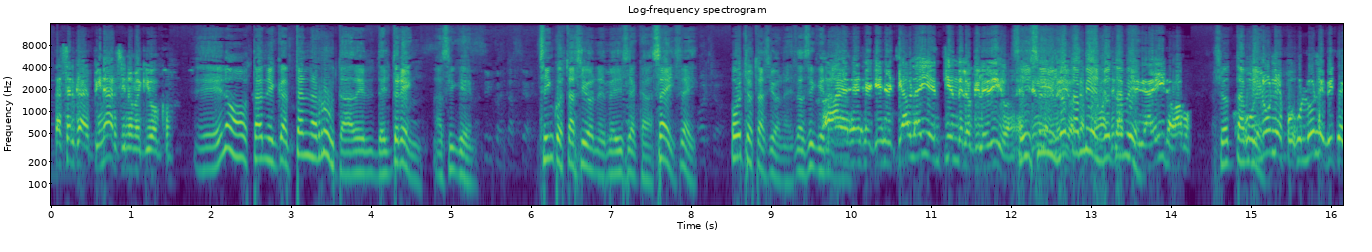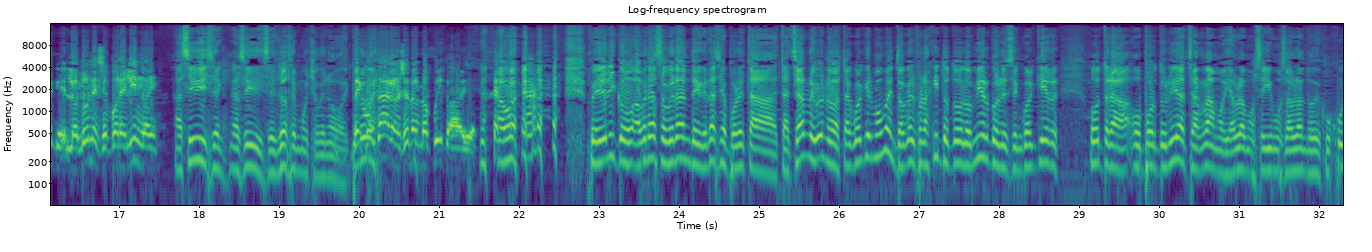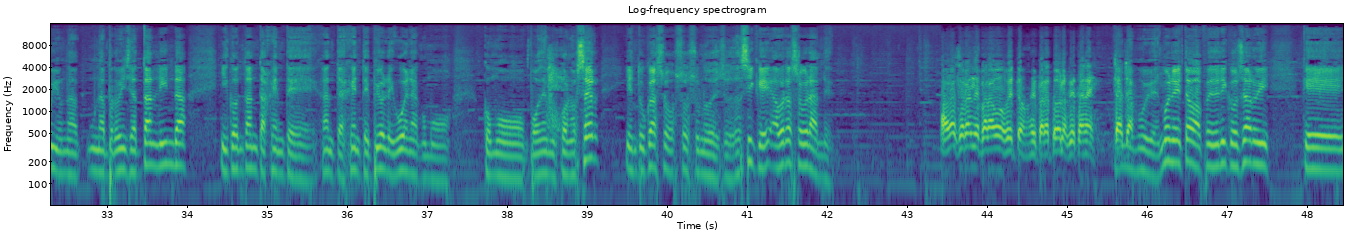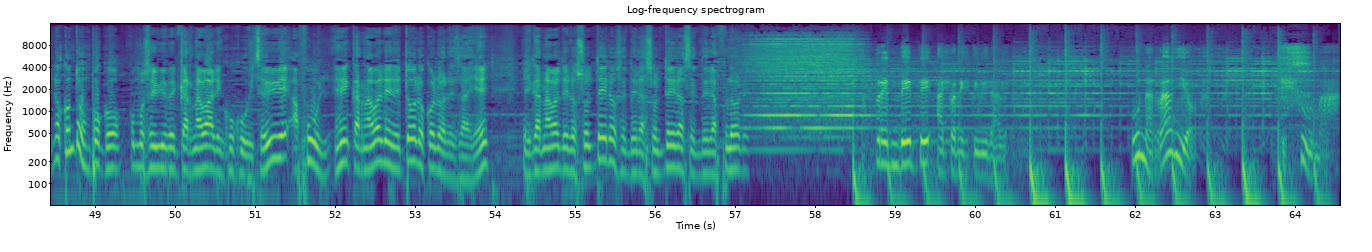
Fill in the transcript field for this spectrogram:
Está cerca de Pinar, si no me equivoco. Eh, no, está en, el está en la ruta del, del tren, así que... Cinco estaciones, me dice acá. Seis, seis. Ocho estaciones, así que... Ah, nada. es- es que el que habla ahí entiende lo que le digo. Sí, sí, yo digo. O sea, también, yo también. previa Ahí, nos vamos. Yo también. Un lunes, un lunes, viste que los lunes se pone lindo ahí. Así dicen, así dicen. Yo hace mucho que no voy. Me Pero bueno. contaron, yo no, no fui todavía. Ah, bueno. Federico, abrazo grande, gracias por esta, esta charla y bueno, hasta cualquier momento, acá el frasquito todos los miércoles, en cualquier otra oportunidad charlamos y hablamos, seguimos hablando de Jujuy, una, una provincia tan linda y con tanta gente, tanta gente piola y buena como, como podemos conocer y en tu caso sos uno de ellos. Así que abrazo grande. Abrazo grande para vos, Beto, y para todos los que están ahí. Chao. Muy bien. Bueno, ahí estaba Federico Sarvi que nos contó un poco cómo se vive el carnaval en Jujuy. Se vive a full, ¿eh? carnavales de todos los colores hay. ¿eh? El carnaval de los solteros, el de las solteras, el de las flores. Prendete a conectividad. Una radio que suma.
